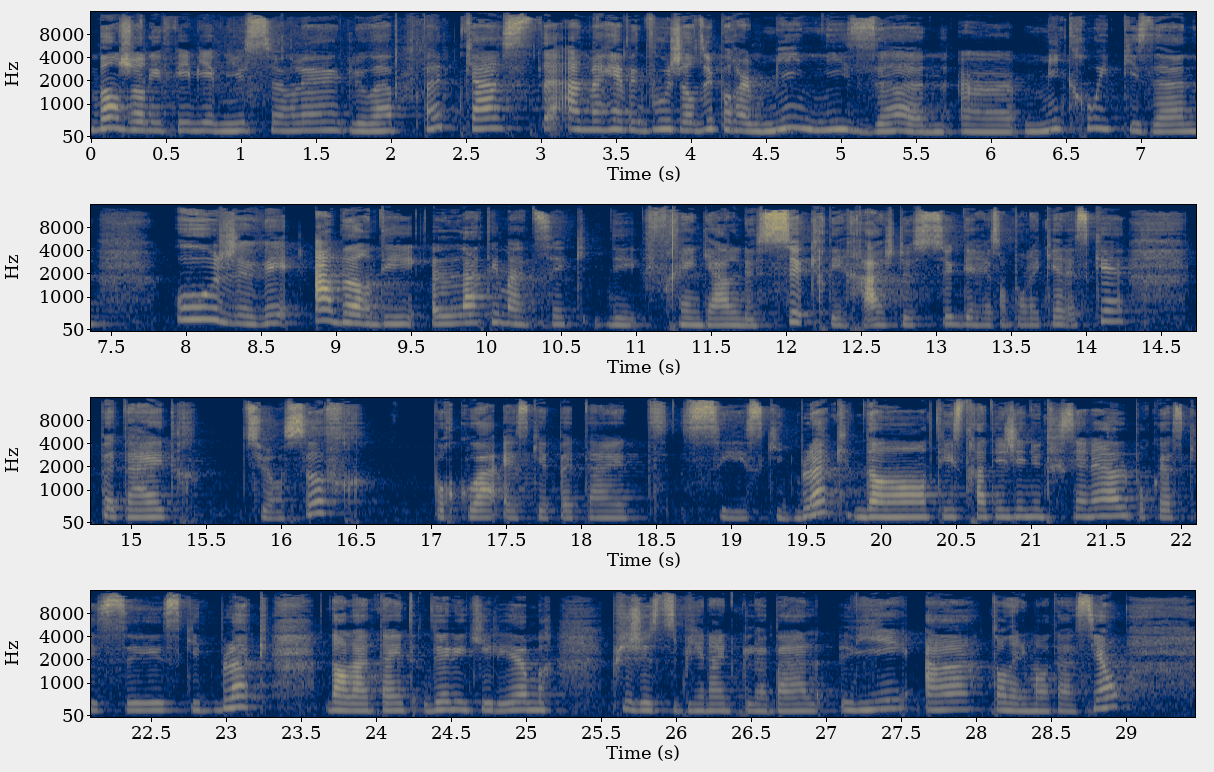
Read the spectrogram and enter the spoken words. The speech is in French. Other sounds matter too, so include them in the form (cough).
Bonjour les filles, bienvenue sur le Glow Up Podcast. Anne-Marie avec vous aujourd'hui pour un mini-zone, un micro-épisode où je vais aborder la thématique des fringales, le sucre, des rages de sucre, des raisons pour lesquelles est-ce que peut-être tu en souffres, pourquoi est-ce que peut-être c'est ce qui te bloque dans tes stratégies nutritionnelles? Pourquoi est-ce que c'est ce qui te bloque dans l'atteinte de l'équilibre? Puis juste du bien-être global lié à ton alimentation.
